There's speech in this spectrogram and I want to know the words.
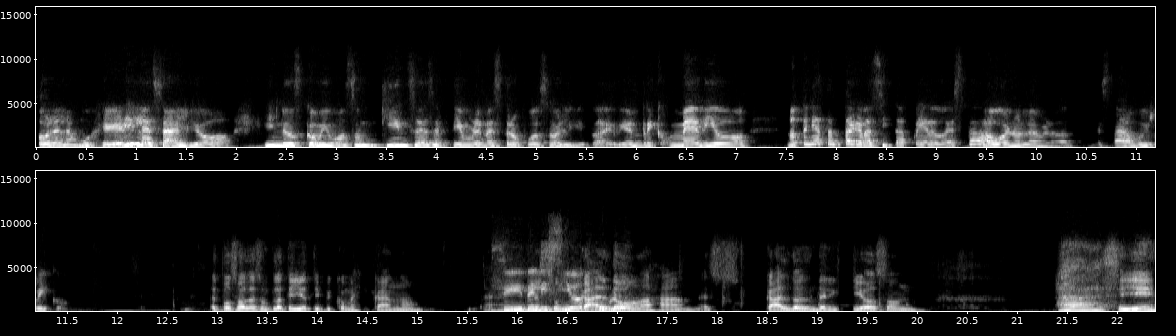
pozole la mujer y le salió. Y nos comimos un 15 de septiembre nuestro pozolito. Ay, bien rico. Medio, no tenía tanta grasita, pero estaba bueno, la verdad. Estaba muy rico. El pozole es un platillo típico mexicano. Sí, delicioso. Es un caldo, ajá, es caldo, es delicioso. Ah, sí.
